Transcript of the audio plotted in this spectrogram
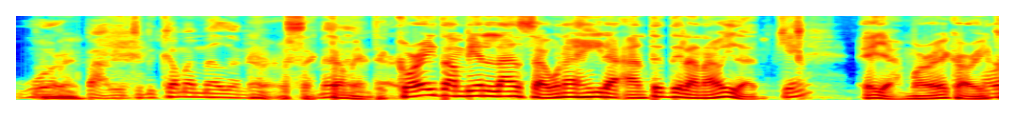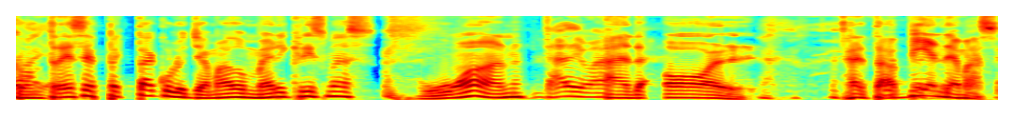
work, normal. papi. To become a millionaire. Exactamente. Millionaire. Corey también lanza una gira antes de la Navidad. ¿Quién? Ella, Mariah Carey, con tres espectáculos llamados Merry Christmas, One and All. Está bien de más.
